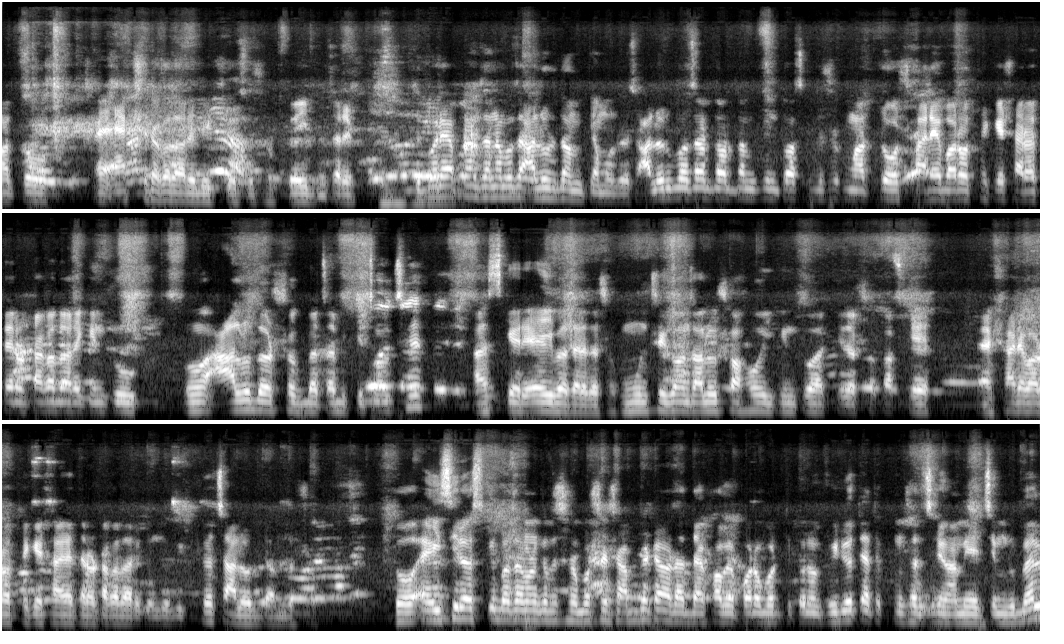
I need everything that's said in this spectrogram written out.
মাত্র একশো টাকা দরে বিক্রি হচ্ছে সত্য এই বাজারে। এরপরে আপনার জানাব যে আলুর দাম কেমন রয়েছে। আলুর বাজার দরদাম কিন্তু আজকে দর্শক মাত্র সাড়ে বারো থেকে সাড়ে তেরো টাকা দরে কিন্তু আলু দর্শক বেচা বিক্রি চলছে আজকের এই বাজারে দর্শক। মুন্সিগঞ্জ আলু সহই কিন্তু আজকে দর্শক আজকে সাড়ে বারো থেকে সাড়ে তেরো টাকা দরে কিন্তু বিক্রি হচ্ছে আলুর দাম, দর্শক। তো এই ছিল আজকে বাজার কাছে সর্বশেষ আপডেট আর দেখা হবে পরবর্তী কোনো ভিডিওতে। এতক্ষণ ছিলাম আমি এইচ এম রুবেল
